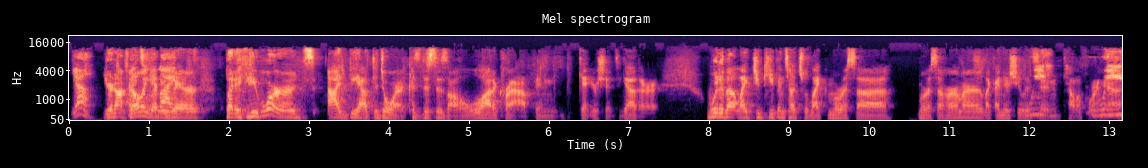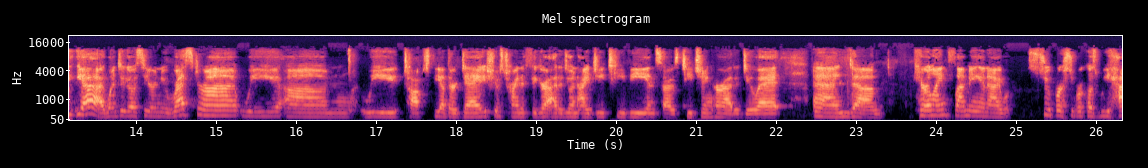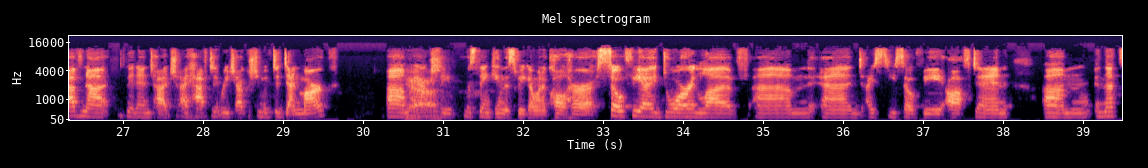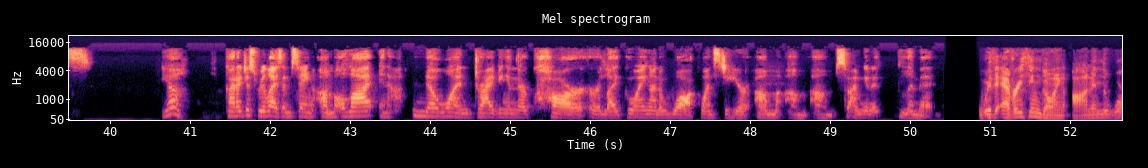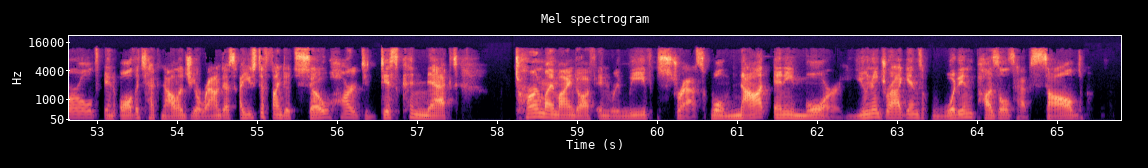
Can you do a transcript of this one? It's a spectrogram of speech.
yeah, you're not going anywhere. Life. But if you weren't, I'd be out the door because this is a lot of crap and get your shit together. What about like, do you keep in touch with like Marissa Marissa Hermer? Like I know she lives We- in California. We yeah, I went to go see her new restaurant. We um we talked the other day. She was trying to figure out how to do an IGTV, and so I was teaching her how to do it. And um, Caroline Fleming and I were super super close. We have not been in touch. I have to reach out because she moved to Denmark. Um, I actually was thinking this week I want to call her. Sophie, I adore and love, um, and I see Sophie often. Um, and that's yeah. God, I just realized I'm saying um a lot, and no one driving in their car or like going on a walk wants to hear um um um. So I'm gonna limit. with everything going on in the world and all the technology around us, I used to find it so hard to disconnect, turn my mind off, and relieve stress. Well, not anymore. Unidragon's wooden puzzles have solved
